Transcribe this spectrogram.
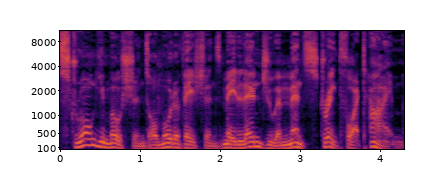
Strong emotions or motivations may lend you immense strength for a time.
